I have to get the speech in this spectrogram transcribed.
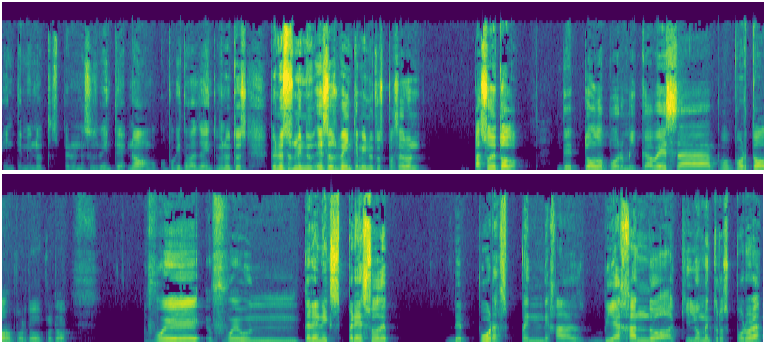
20 minutos, pero en esos 20, no, un poquito más de 20 minutos, pero en esos, minutos, esos 20 minutos pasaron, pasó de todo de todo, por mi cabeza, por, todo, por todo, por todo. Fue, fue un tren expreso de, de puras pendejadas viajando a kilómetros por hora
